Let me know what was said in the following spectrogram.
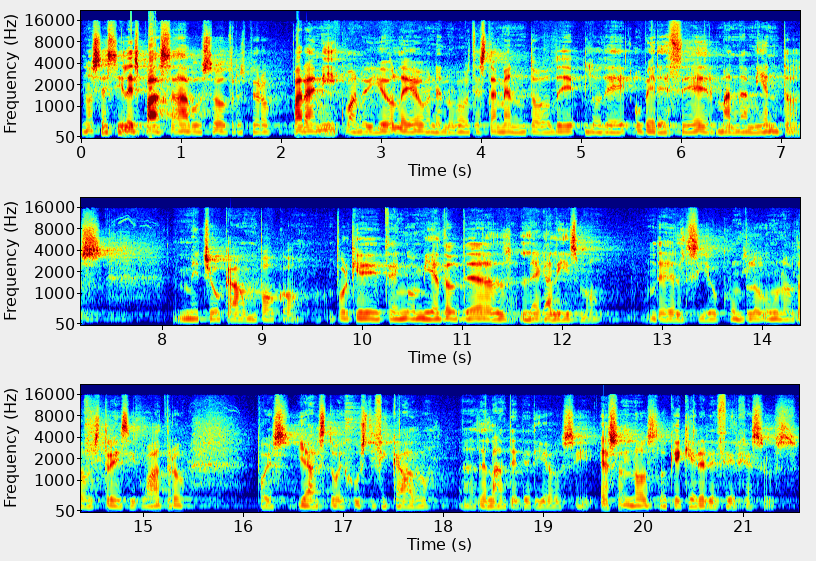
No sé si les pasa a vosotros, pero para mí cuando yo leo en el Nuevo Testamento lo de obedecer mandamientos, me choca un poco, porque tengo miedo del legalismo, del si yo cumplo uno, dos, tres y cuatro, pues ya estoy justificado eh, delante de Dios. Y eso no es lo que quiere decir Jesús.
